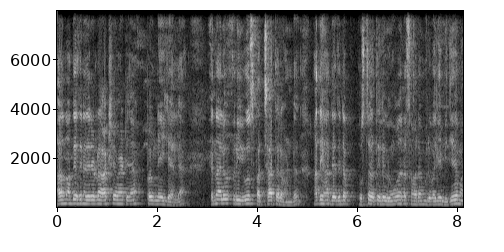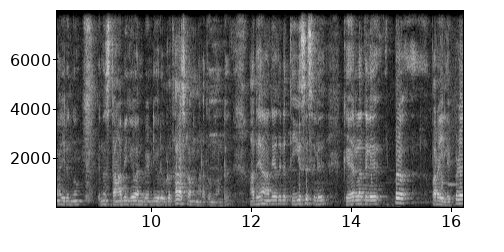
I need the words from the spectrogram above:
അതൊന്നും അദ്ദേഹത്തിനെതിരെയുള്ള ആക്ഷേപമായിട്ട് ഞാൻ ഇപ്പോൾ ഉന്നയിക്കുകയല്ല. എന്നാലും ഒരു യു എസ് പശ്ചാത്തലമുണ്ട്. അദ്ദേഹം അദ്ദേഹത്തിന്റെ പുസ്തകത്തിൽ വിമോചന സമരം ഒരു വലിയ വിജയമായിരുന്നു എന്ന് സ്ഥാപിക്കുവാൻ വേണ്ടി ഒരു വൃഥാശ്രമം നടത്തുന്നുണ്ട്. അദ്ദേഹം അദ്ദേഹത്തിന്റെ തീസിസിൽ കേരളത്തിൽ ഇപ്പോൾ പറയില്ല ഇപ്പോഴേ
